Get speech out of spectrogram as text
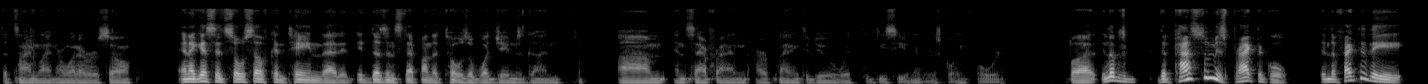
the timeline or whatever. So, and I guess it's so self-contained that it, it doesn't step on the toes of what James Gunn um, and Safran are planning to do with the DC universe going forward. But it looks the costume is practical, and the fact that they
